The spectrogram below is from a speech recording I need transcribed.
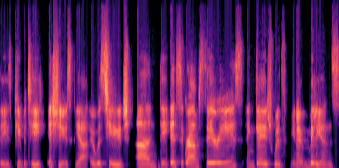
these puberty issues. Yeah, it was huge. And the Instagram series engaged with, you know, millions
